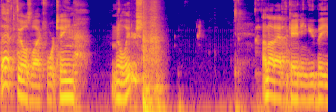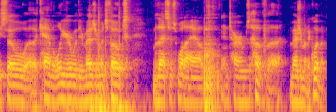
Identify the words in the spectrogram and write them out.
That feels like 14 milliliters. I'm not advocating you be so uh, cavalier with your measurements, folks, but that's just what I have in terms of uh, measurement equipment.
